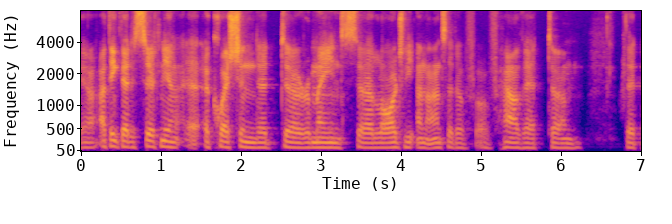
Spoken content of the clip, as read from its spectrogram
Yeah, I think that is certainly a, a question that uh, remains uh, largely unanswered of, of how that um, that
